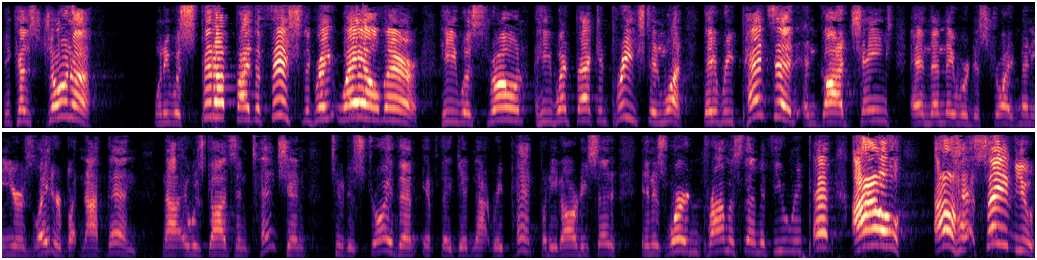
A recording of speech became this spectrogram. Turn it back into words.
because Jonah, when he was spit up by the fish, the great whale there, he was thrown, he went back and preached and what? They repented and God changed and then they were destroyed many years later, but not then. Now, it was God's intention to destroy them if they did not repent, but He'd already said in His Word and promised them, if you repent, I'll, I'll ha- save you.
